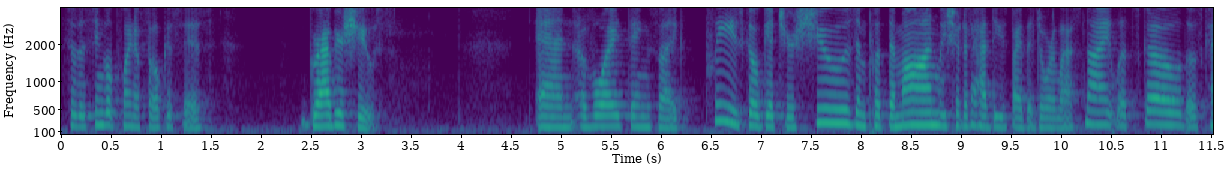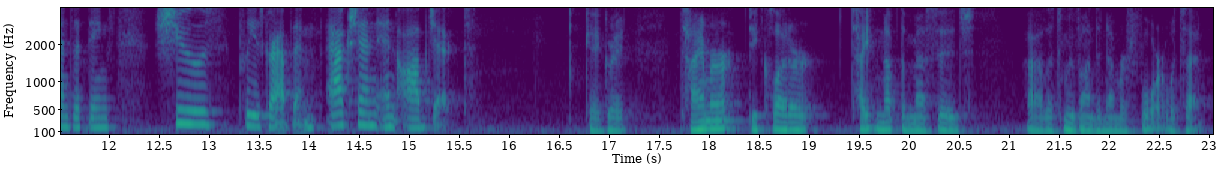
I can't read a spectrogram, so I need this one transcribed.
So the single point of focus is grab your shoes and avoid things like, please go get your shoes and put them on. We should have had these by the door last night. Let's go. Those kinds of things. Shoes, please grab them. Action and object. Okay, great. Timer, declutter, tighten up the message. Uh, let's move on to number four. What's that?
